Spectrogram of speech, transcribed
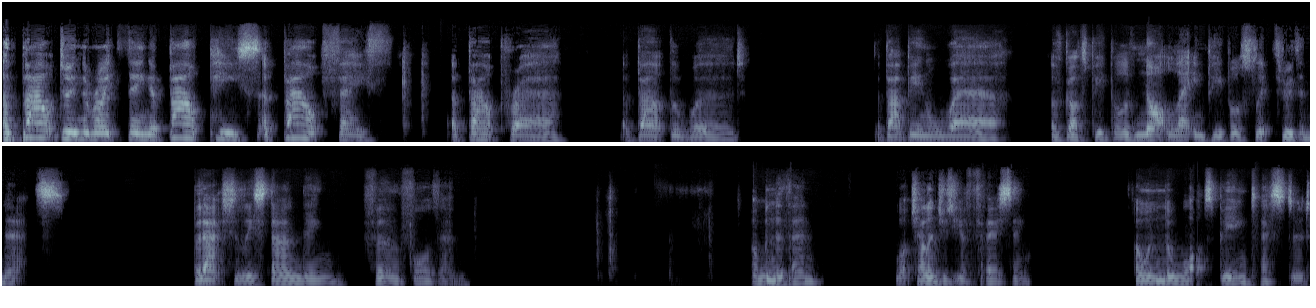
about doing the right thing, about peace, about faith, about prayer, about the word, about being aware of God's people, of not letting people slip through the nets, but actually standing firm for them. I wonder then what challenges you're facing. I wonder what's being tested.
